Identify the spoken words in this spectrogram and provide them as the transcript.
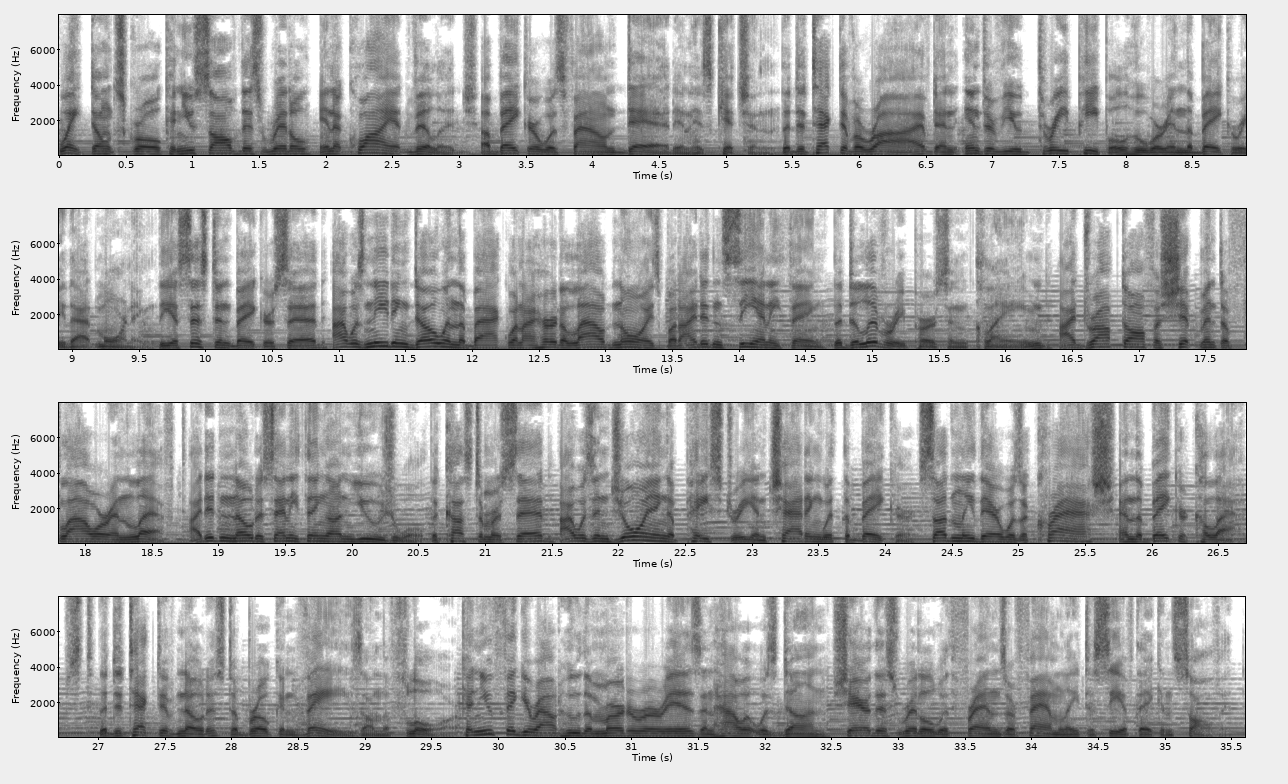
Wait, don't scroll. Can you solve this riddle? In a quiet village, a baker was found dead in his kitchen. The detective arrived and interviewed three people who were in the bakery that morning. The assistant baker said, I was kneading dough in the back when I heard a loud noise, but I didn't see anything. The delivery person claimed, I dropped off a shipment of flour and left. I didn't notice anything unusual. The customer said, I was enjoying a pastry and chatting with the baker. Suddenly there was a crash and the baker collapsed. The detective noticed a broken vase on the floor. Can you figure out who the murderer is and how it was done? Share this riddle with friends or family to see if they can solve it.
